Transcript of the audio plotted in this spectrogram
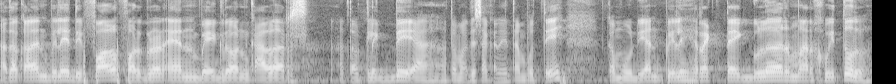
Atau kalian pilih default foreground and background colors. Atau klik D ya otomatis akan hitam putih. Kemudian pilih rectangular marquee tool.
